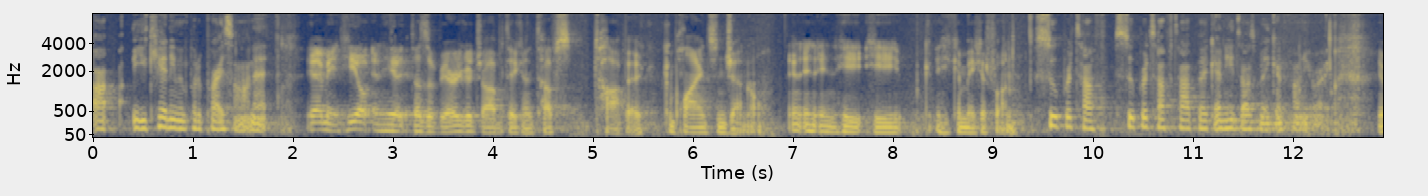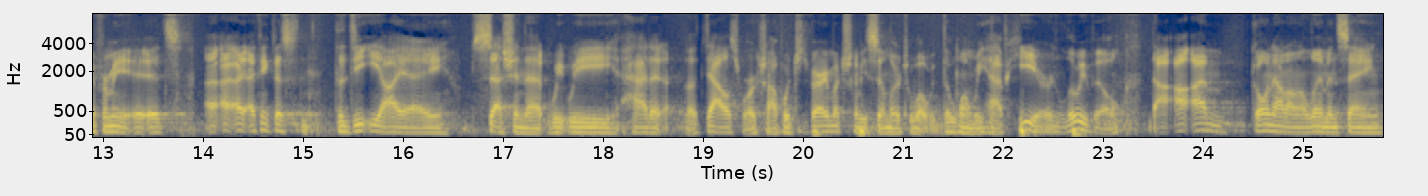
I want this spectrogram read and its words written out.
are, you can't even put a price on it. Yeah, I mean, he and he does a very good job of taking a tough topic, compliance in general, and, and, and he he he can make it fun. Super tough, super tough topic, and he does make it funny, right? Yeah, for me, it's I, I- think this the DEIA session that we, we had at the Dallas workshop, which is very much going to be similar to what we, the one we have here in Louisville. I, I'm going out on a limb and saying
